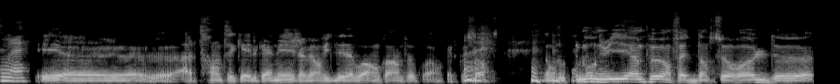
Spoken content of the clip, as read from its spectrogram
Ouais. et euh, à 30 et quelques années j'avais envie de les avoir encore un peu quoi en quelque sorte. Donc je m'ennuyais un peu en fait dans ce rôle de euh,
